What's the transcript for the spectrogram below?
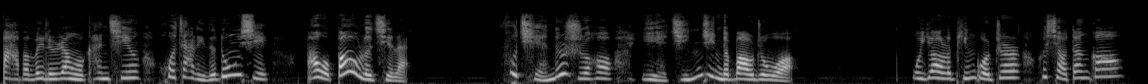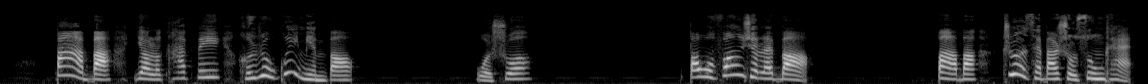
爸爸为了让我看清货架里的东西，把我抱了起来。付钱的时候也紧紧的抱着我。我要了苹果汁儿和小蛋糕，爸爸要了咖啡和肉桂面包。我说：“把我放下来吧。”爸爸这才把手松开。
